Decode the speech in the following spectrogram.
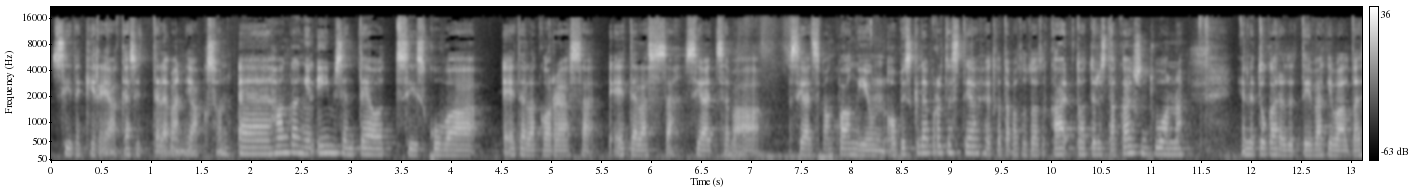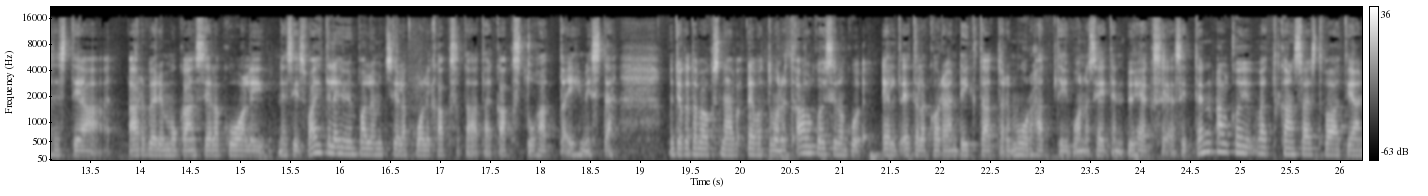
siitä kirjaa käsittelevän jakson. Äh, Hankangin ihmisen teot siis kuvaa Etelä-Koreassa etelässä sijaitsevaa, sijaitsevan Kwangyun opiskelijaprotestia, jotka tapahtui 1980 vuonna. Ja ne tukahdutettiin väkivaltaisesti ja arvioiden mukaan siellä kuoli, ne siis vaihtelee hyvin paljon, mutta siellä kuoli 200 tai 2000 ihmistä. Mutta joka tapauksessa nämä levottomuudet alkoi silloin, kun Etelä-Korean diktaattori murhattiin vuonna 1979 ja sitten alkoivat kansalaiset vaatia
